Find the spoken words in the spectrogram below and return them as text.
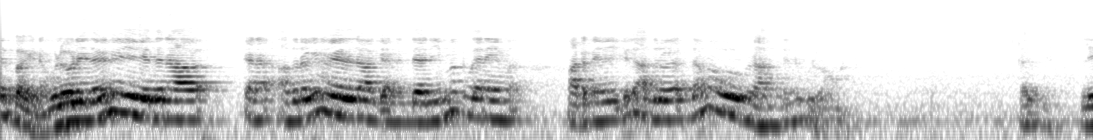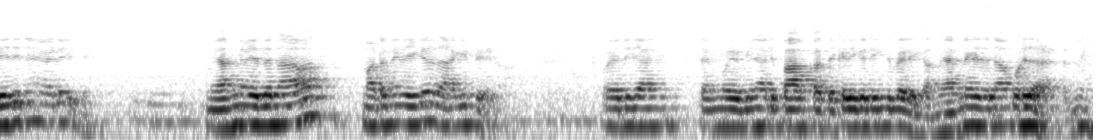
තිබ්බගෙන. උල උඩ ඉඳගෙන මේ වේදනාව ගැන අඳුරගෙන වේදනාව කියන්නේ දැනීමක් දැනීම මට නෙවෙයි කියලා අඳුරගත්තාම ඕ rahat වෙන්න පුළුවන්. හරිද? ලේදි නෑ වැඩේද? මරණ වේදනාවත් මට නෙවෙයි කියලා දාගින්න වෙනවා. ඔය ටිකන් දැන් ඔය විනාඩි 5ක්වත් එක දිගට ඉන්න බැරි එක. මරණ වේදනාව කොහෙද ගන්නද මේ?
